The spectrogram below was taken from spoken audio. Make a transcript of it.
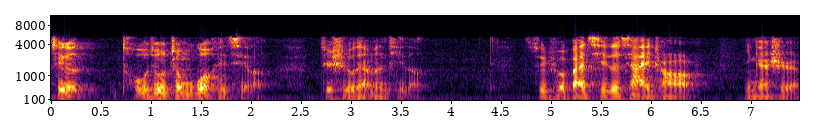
这个头就争不过黑棋了，这是有点问题的。所以说白棋的下一招应该是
